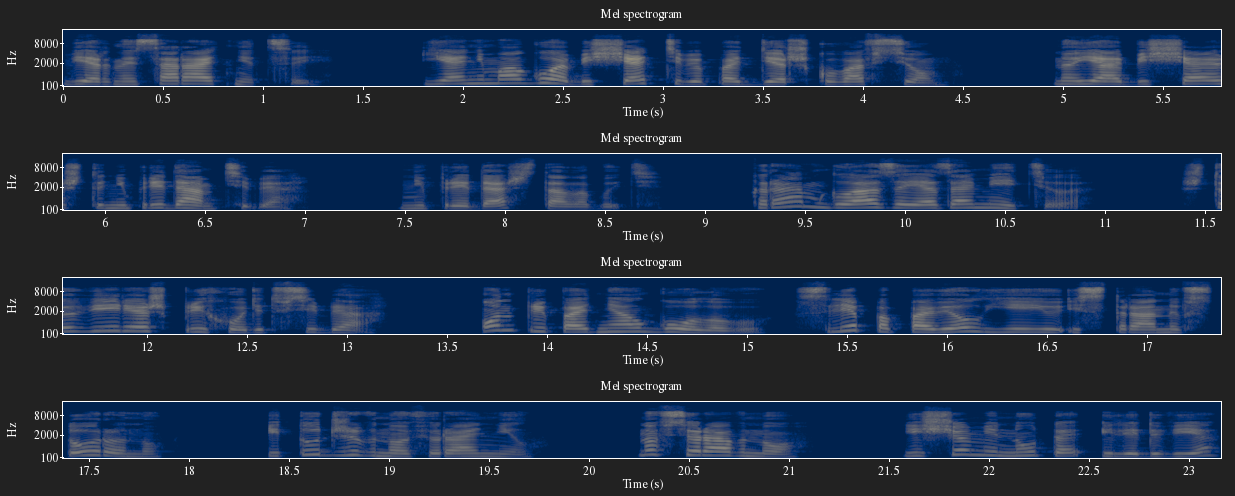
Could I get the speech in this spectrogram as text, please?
верной соратницей. Я не могу обещать тебе поддержку во всем, но я обещаю, что не предам тебя. Не предашь, стало быть». Краем глаза я заметила, что Вериаш приходит в себя. Он приподнял голову, слепо повел ею из стороны в сторону и тут же вновь уронил. Но все равно еще минута или две,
